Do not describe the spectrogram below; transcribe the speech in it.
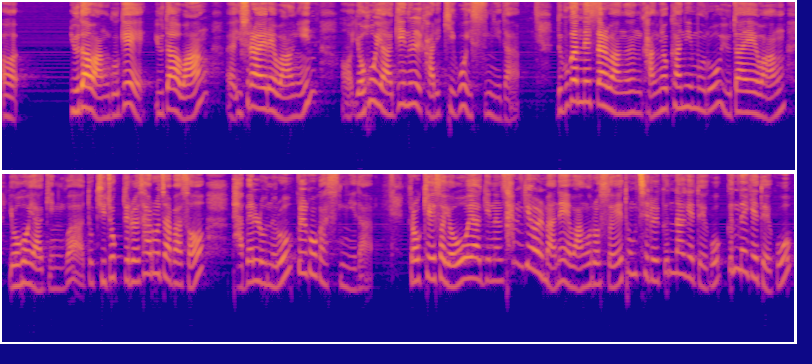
어, 유다 왕국의 유다 왕 어, 이스라엘의 왕인 어, 여호야긴을 가리키고 있습니다. 느부갓네살 왕은 강력한 힘으로 유다의 왕 여호야긴과 또 귀족들을 사로잡아서 바벨론으로 끌고 갔습니다. 그렇게 해서 여호야긴은 3개월 만에 왕으로서의 통치를 끝나게 되고 끝내게 되고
